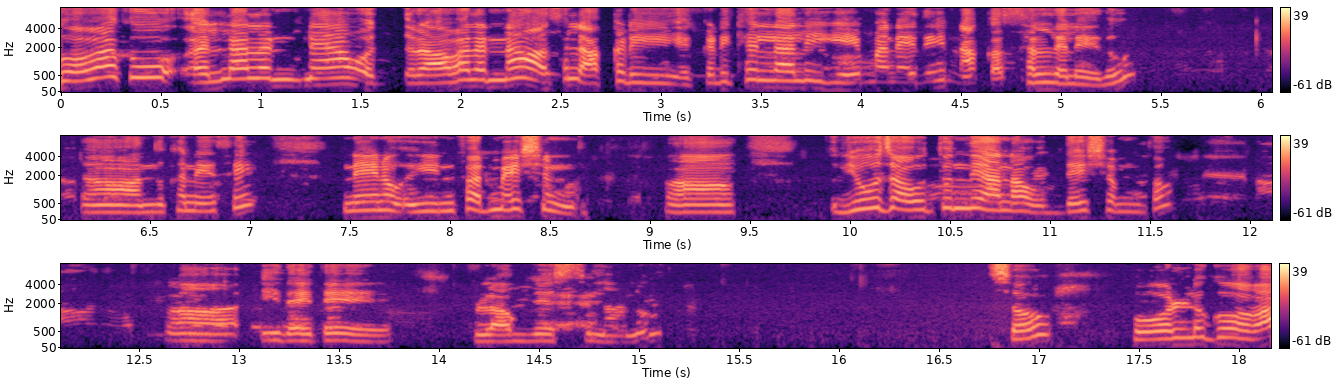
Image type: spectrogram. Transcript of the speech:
గోవాకు వెళ్ళాలన్నా రావాలన్నా అసలు అక్కడి ఎక్కడికి వెళ్ళాలి ఏమనేది నాకు అస్సలు తెలియదు అందుకనేసి నేను ఈ ఇన్ఫర్మేషన్ యూజ్ అవుతుంది అన్న ఉద్దేశంతో ఇదైతే బ్లాగ్ చేస్తున్నాను. So old Goa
